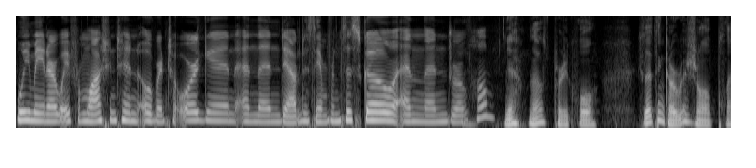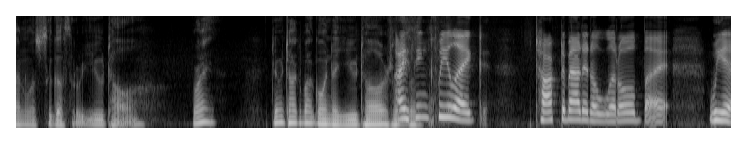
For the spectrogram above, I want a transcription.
we made our way from Washington over to Oregon and then down to San Francisco and then drove home. Yeah, that was pretty cool. Because I think our original plan was to go through Utah, right? Didn't we talk about going to Utah or something? I think we like talked about it a little, but we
